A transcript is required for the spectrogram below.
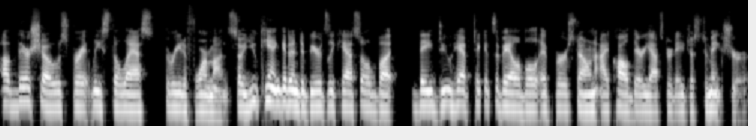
of their shows for at least the last three to four months. So you can't get into Beardslee Castle, but they do have tickets available at Burstone. I called there yesterday just to make sure.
